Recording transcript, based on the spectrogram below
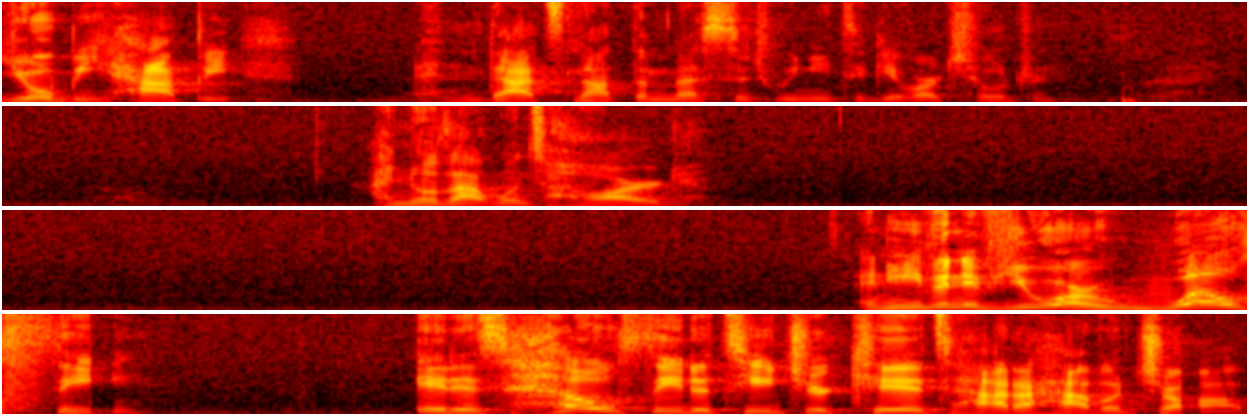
you'll be happy. And that's not the message we need to give our children. I know that one's hard. And even if you are wealthy, it is healthy to teach your kids how to have a job.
